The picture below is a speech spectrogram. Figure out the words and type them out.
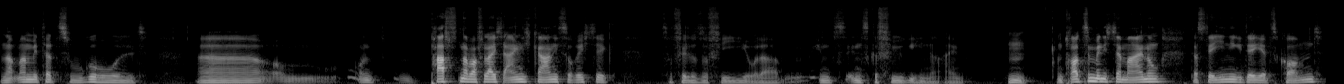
und hat man mit dazu geholt. Äh, und passten aber vielleicht eigentlich gar nicht so richtig zur Philosophie oder ins, ins Gefüge hinein. Hm. Und trotzdem bin ich der Meinung, dass derjenige, der jetzt kommt,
